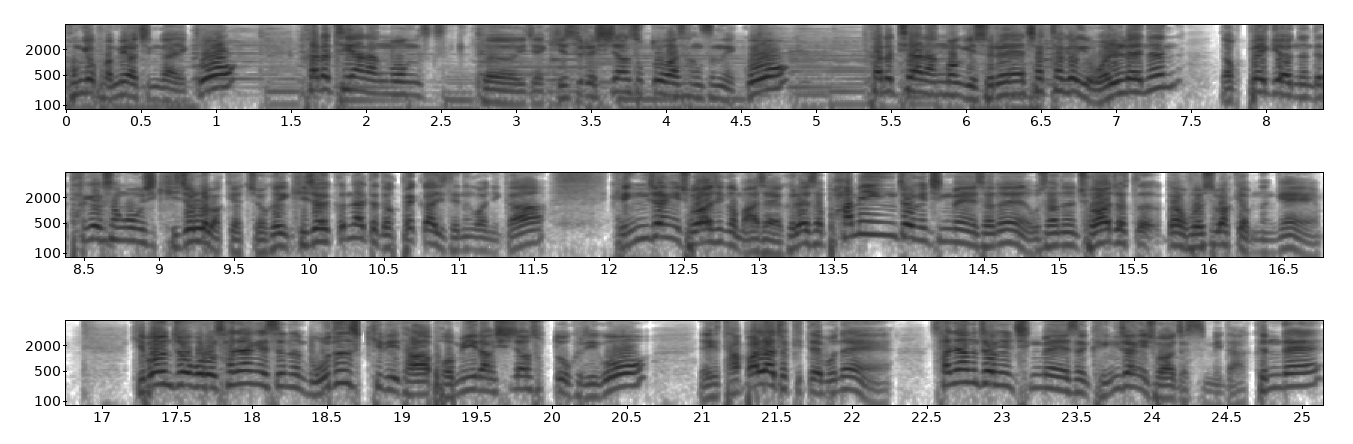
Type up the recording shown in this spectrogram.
공격 범위가 증가했고 카르티안 악몽 그 이제 기술의 시전 속도가 상승했고 카르티안 악몽 기술의 첫 타격이 원래는 넉백이었는데 타격 성공 시 기절로 바뀌었죠. 그 기절 끝날 때 넉백까지 되는 거니까 굉장히 좋아진 건 맞아요. 그래서 파밍적인 측면에서는 우선은 좋아졌다고 볼 수밖에 없는 게 기본적으로 사냥에 쓰는 모든 스킬이 다 범위랑 시전 속도 그리고 네, 다 빨라졌기 때문에 사냥적인 측면에서는 굉장히 좋아졌습니다. 근데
